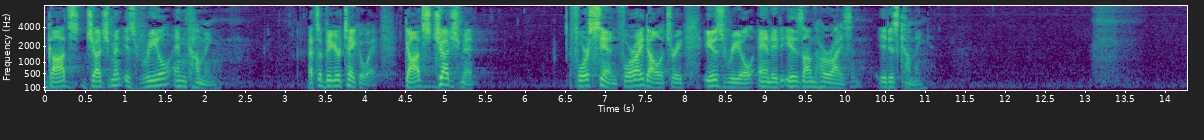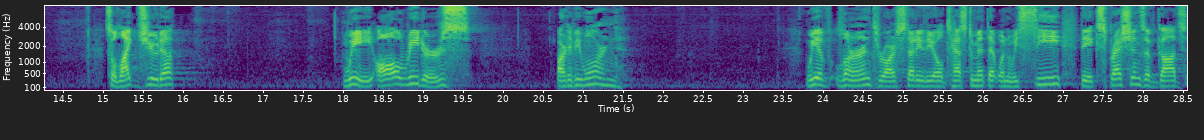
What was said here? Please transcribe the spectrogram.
God's judgment is real and coming. That's a bigger takeaway. God's judgment for sin, for idolatry, is real and it is on the horizon. It is coming. So, like Judah, we, all readers, are to be warned. We have learned through our study of the Old Testament that when we see the expressions of God's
